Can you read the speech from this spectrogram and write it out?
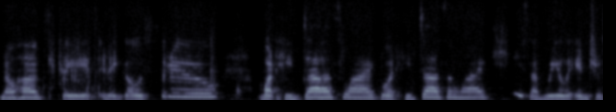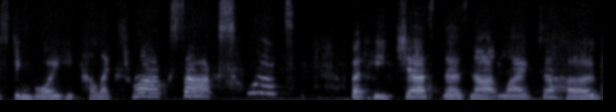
No hugs, please. And it goes through what he does like, what he doesn't like. He's a really interesting boy. He collects rocks, socks, what? But he just does not like to hug.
